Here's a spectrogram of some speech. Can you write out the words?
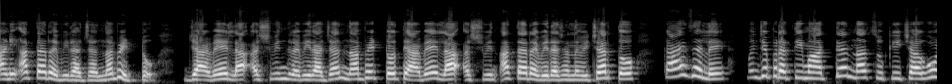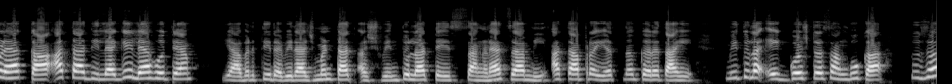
आणि आता रविराजांना भेटतो. ज्या वेळेला अश्विन रविराजांना भेटतो त्यावेळेला अश्विन आता रविराजांना विचारतो काय झाले? म्हणजे प्रतिमा आत्यांना चुकीच्या गोळ्या का आता दिल्या गेल्या होत्या? यावरती रविराज म्हणतात अश्विन तुला तेच सांगण्याचा मी आता प्रयत्न करत आहे. मी तुला एक गोष्ट सांगू का? तुझं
